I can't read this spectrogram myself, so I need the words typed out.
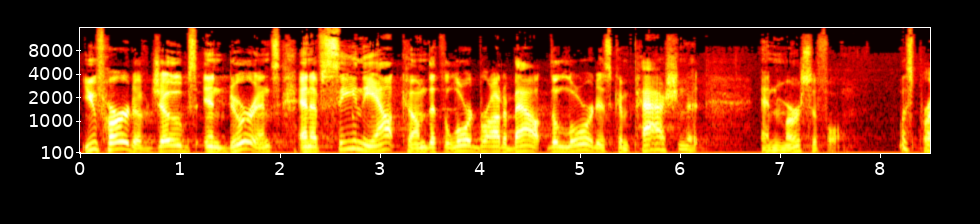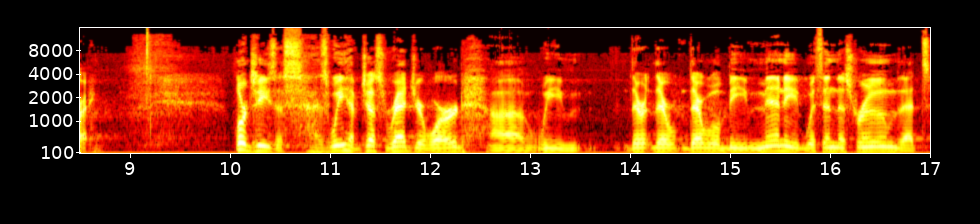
You've heard of Job's endurance and have seen the outcome that the Lord brought about. The Lord is compassionate and merciful. Let's pray. Lord Jesus, as we have just read your word, uh, we there, there, there will be many within this room that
